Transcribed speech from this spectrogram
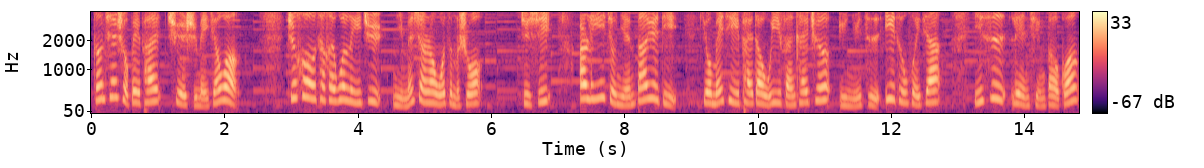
刚牵手被拍确实没交往。之后他还问了一句你们想让我怎么说？据悉二零一九年八月底有媒体拍到吴亦凡开车与女子一同回家疑似恋情曝光。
